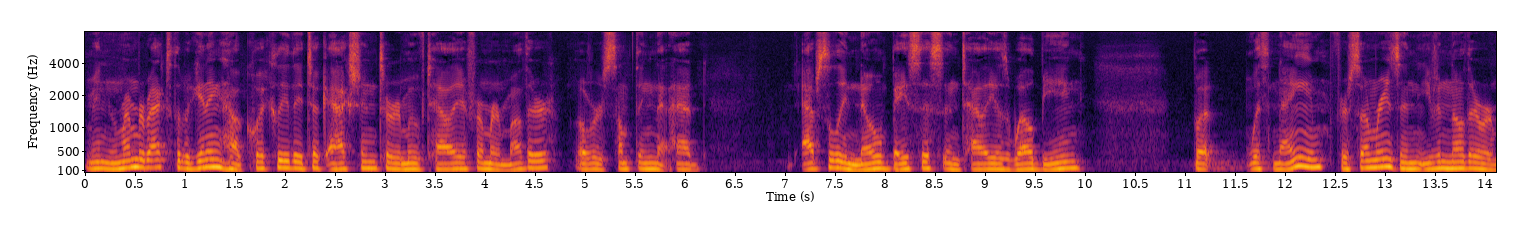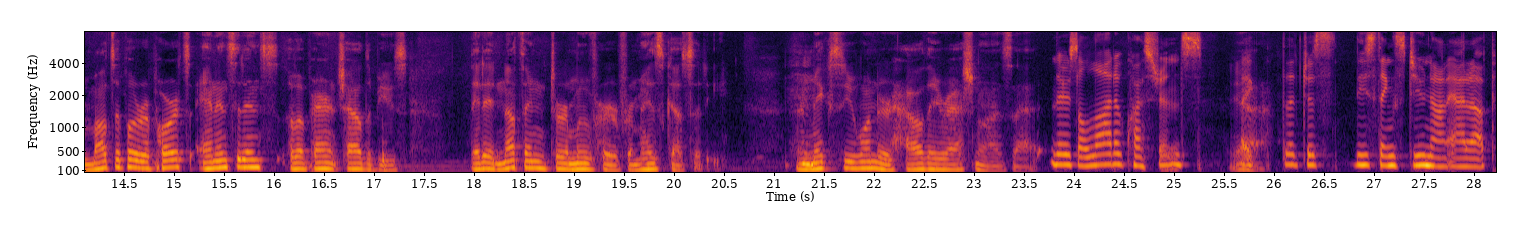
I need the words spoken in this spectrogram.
I mean, remember back to the beginning how quickly they took action to remove Talia from her mother over something that had absolutely no basis in Talia's well being? But with Naeem, for some reason, even though there were multiple reports and incidents of apparent child abuse, they did nothing to remove her from his custody. It hmm. makes you wonder how they rationalize that. There's a lot of questions. Yeah. Like that just these things do not add up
